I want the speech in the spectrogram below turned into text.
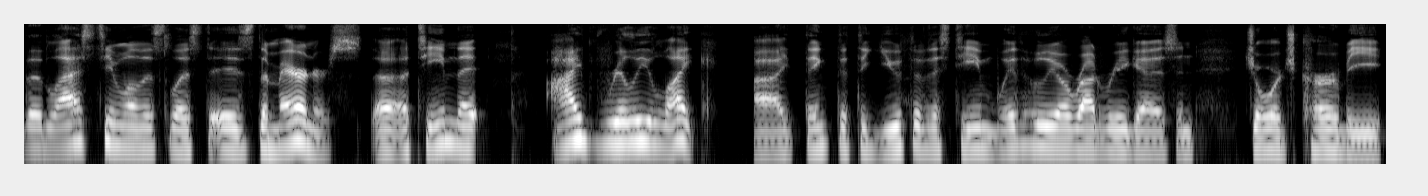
the last team on this list is the mariners uh, a team that I really like. I think that the youth of this team with Julio Rodriguez and George Kirby,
